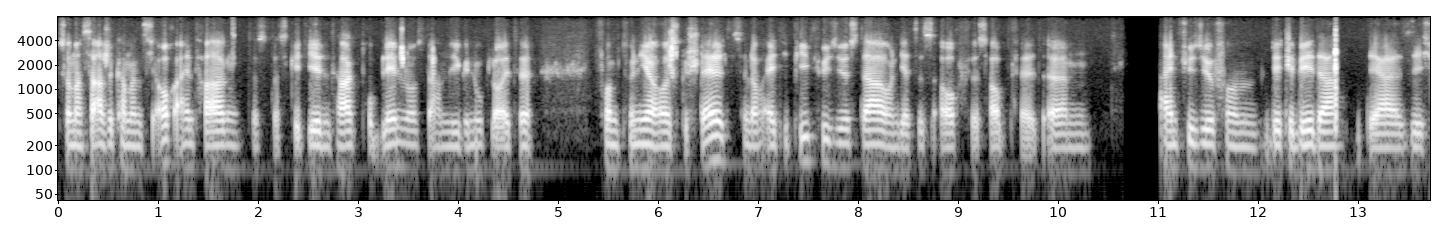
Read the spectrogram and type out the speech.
zur Massage kann man sich auch eintragen. Das, das geht jeden Tag problemlos. Da haben die genug Leute vom Turnier aus gestellt. Es sind auch ATP-Physios da und jetzt ist auch fürs Hauptfeld ähm, ein Physio vom DTB da, der sich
